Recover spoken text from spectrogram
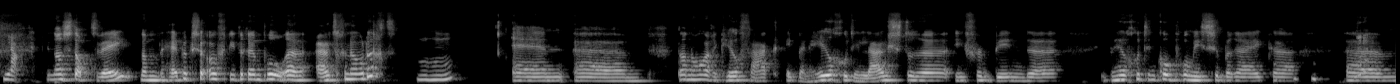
Ja. En dan stap twee, dan heb ik ze over die drempel eh, uitgenodigd. Mhm. En ehm, dan hoor ik heel vaak, ik ben heel goed in luisteren, in verbinden. Ik ben heel goed in compromissen bereiken. Ehm,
